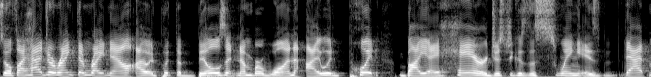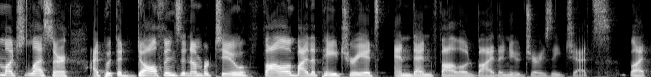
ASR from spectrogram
So if I had to rank them right now, I would put the Bills at number one. I would put by a hair, just because the swing is that much lesser, I put the Dolphins at number two, followed by the Patriots, and then followed by the New Jersey Jets. But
